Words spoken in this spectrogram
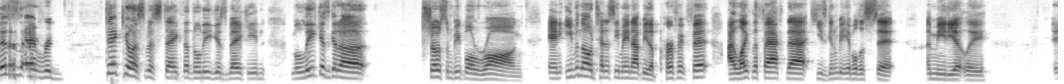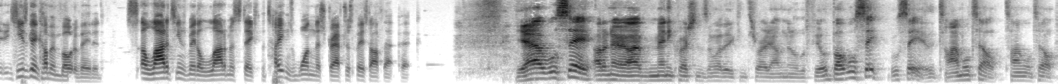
This is a ridiculous mistake that the league is making. Malik is going to show some people wrong. And even though Tennessee may not be the perfect fit, I like the fact that he's going to be able to sit immediately. Eh, he's going to come in motivated. A lot of teams made a lot of mistakes. The Titans won this draft just based off that pick. Yeah, we'll see. I don't know. I have many questions on whether you can throw down the middle of the field, but we'll see. We'll see. Time will tell. Time will tell.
